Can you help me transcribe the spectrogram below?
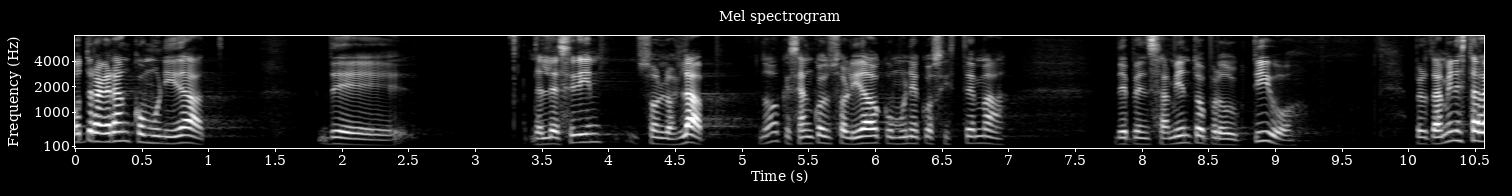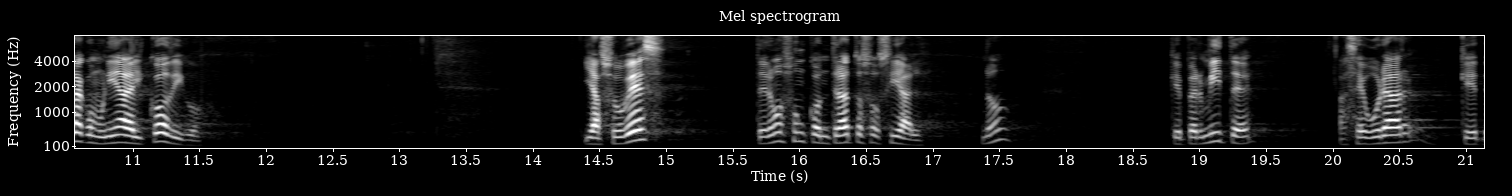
Otra gran comunidad del DECIDIM son los lab, que se han consolidado como un ecosistema de pensamiento productivo. Pero también está la comunidad del código. Y a su vez tenemos un contrato social que permite asegurar que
